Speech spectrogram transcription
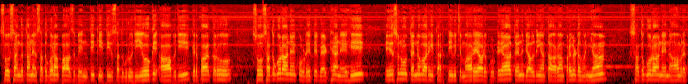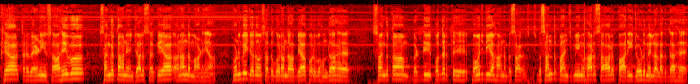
ਸੋ ਸੰਗਤਾਂ ਨੇ ਸਤਿਗੁਰਾਂ ਪਾਸ ਬੇਨਤੀ ਕੀਤੀ, ਸਤਿਗੁਰੂ ਜੀਓ ਕਿ ਆਪ ਜੀ ਕਿਰਪਾ ਕਰੋ। ਸੋ ਸਤਿਗੁਰਾਂ ਨੇ ਘੋੜੇ ਤੇ ਬੈਠਿਆਂ ਨੇ ਹੀ ਇਸ ਨੂੰ ਤਿੰਨ ਵਾਰੀ ਧਰਤੀ ਵਿੱਚ ਮਾਰਿਆ ਔਰ ਪੁੱਟਿਆ। ਤਿੰਨ ਜਲ ਦੀਆਂ ਧਾਰਾਂ ਪ੍ਰਗਟ ਹੋਈਆਂ। ਸਤਿਗੁਰਾਂ ਨੇ ਨਾਮ ਰੱਖਿਆ, ਤਰਵੈਣੀ ਸਾਹਿਬ, ਸੰਗਤਾਂ ਨੇ ਜਲ ਸਕਿਆ, ਆਨੰਦ ਮਾਣਿਆ। ਹੁਣ ਵੀ ਜਦੋਂ ਸਤਿਗੁਰਾਂ ਦਾ ਵਿਆਹ ਪੁਰਬ ਹੁੰਦਾ ਹੈ, ਸੰਗਤਾਂ ਵੱਡੀ ਪੱਧਰ ਤੇ ਪਹੁੰਚਦੀਆਂ ਹਨ। ਬਸਾ- ਬਸੰਤ ਪੰਚਮੀ ਨੂੰ ਹਰ ਸਾਲ ਭਾਰੀ ਜੋੜ ਮੇਲਾ ਲੱਗਦਾ ਹੈ।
